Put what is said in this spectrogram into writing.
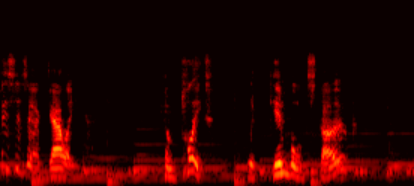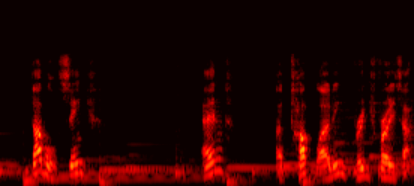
This is our galley, complete with gimbaled stove, double sink and a top loading fridge freezer.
